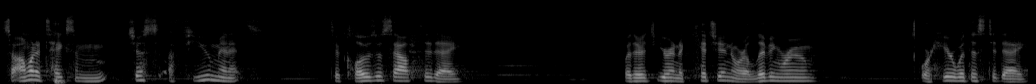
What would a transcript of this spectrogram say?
So I want to take some, just a few minutes to close us out today. Whether it's you're in a kitchen or a living room or here with us today,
